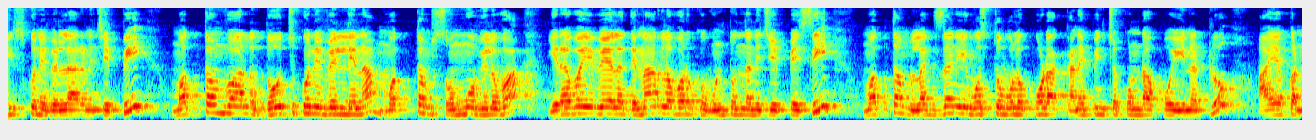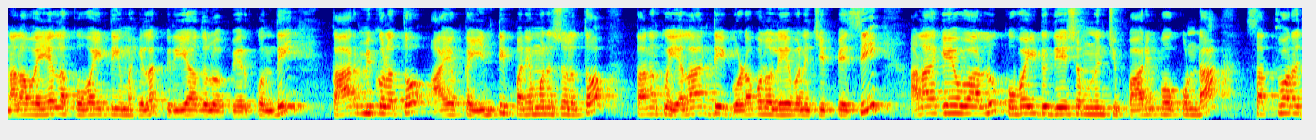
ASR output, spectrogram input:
తీసుకుని వెళ్ళారని చెప్పి మొత్తం వాళ్ళు దోచుకుని వెళ్ళిన మొత్తం సొమ్ము విలువ ఇరవై వేల దినార్ల వరకు ఉంటుందని చెప్పేసి మొత్తం లగ్జరీ వస్తువులు కూడా కనిపించకుండా పోయినట్లు ఆ యొక్క నలభై ఏళ్ళ కువైటీ మహిళ ఫిర్యాదులో పేర్కొంది. కార్మికులతో ఆ యొక్క ఇంటి పని మనుషులతో తనకు ఎలాంటి గొడవలు లేవని చెప్పేసి అలాగే వాళ్ళు కువైట్ దేశం నుంచి పారిపోకుండా సత్వర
